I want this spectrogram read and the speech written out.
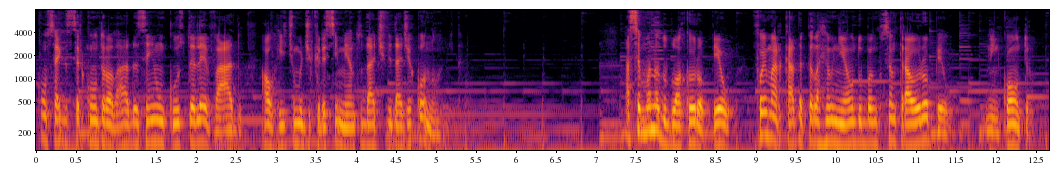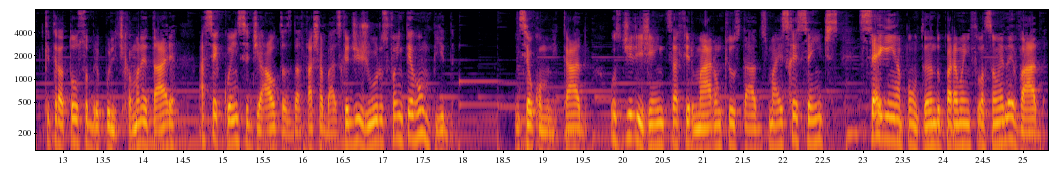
consegue ser controlada sem um custo elevado ao ritmo de crescimento da atividade econômica. A semana do Bloco Europeu foi marcada pela reunião do Banco Central Europeu. No encontro, que tratou sobre política monetária, a sequência de altas da taxa básica de juros foi interrompida em seu comunicado, os dirigentes afirmaram que os dados mais recentes seguem apontando para uma inflação elevada,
